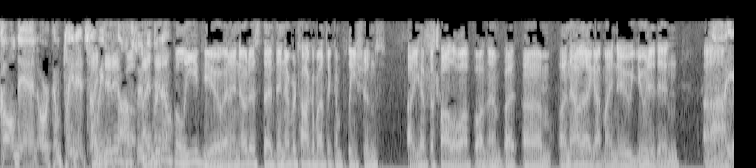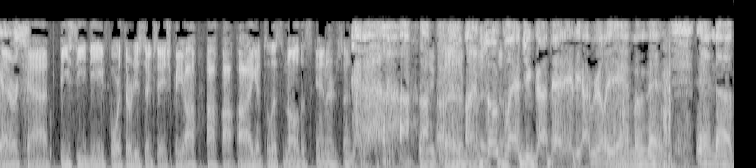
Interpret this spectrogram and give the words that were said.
called in, or completed. So I mean, didn't. the I didn't know. believe you, and I noticed that they never talk about the completions. Uh, you have to follow up on them. But um, uh, now that I got my new unit in, uh, Ah, yes. Aircat BCD 436 HP, ah, ah, ah, ah, I get to listen to all the scanners, and I'm excited about I'm it. so glad you got that, Eddy. I really am. And, and uh,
